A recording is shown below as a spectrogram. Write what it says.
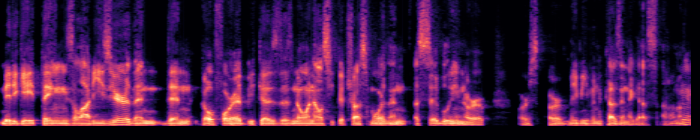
mitigate things a lot easier, then then go for it because there's no one else you could trust more than a sibling or or or maybe even a cousin. I guess I don't know. Yeah.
